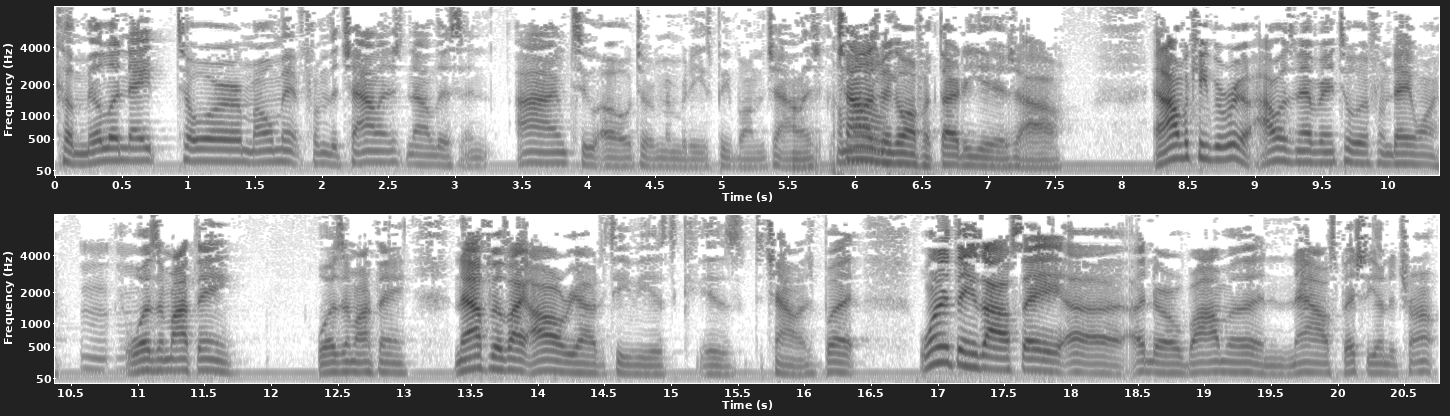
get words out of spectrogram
Camilla moment from the challenge. Now listen, I'm too old to remember these people on the challenge. The challenge on. been going for 30 years, y'all. And I'm gonna keep it real. I was never into it from day one. Mm-mm. Wasn't my thing. Wasn't my thing. Now it feels like all reality TV is, is the challenge. But one of the things I'll say, uh, under Obama and now especially under Trump,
